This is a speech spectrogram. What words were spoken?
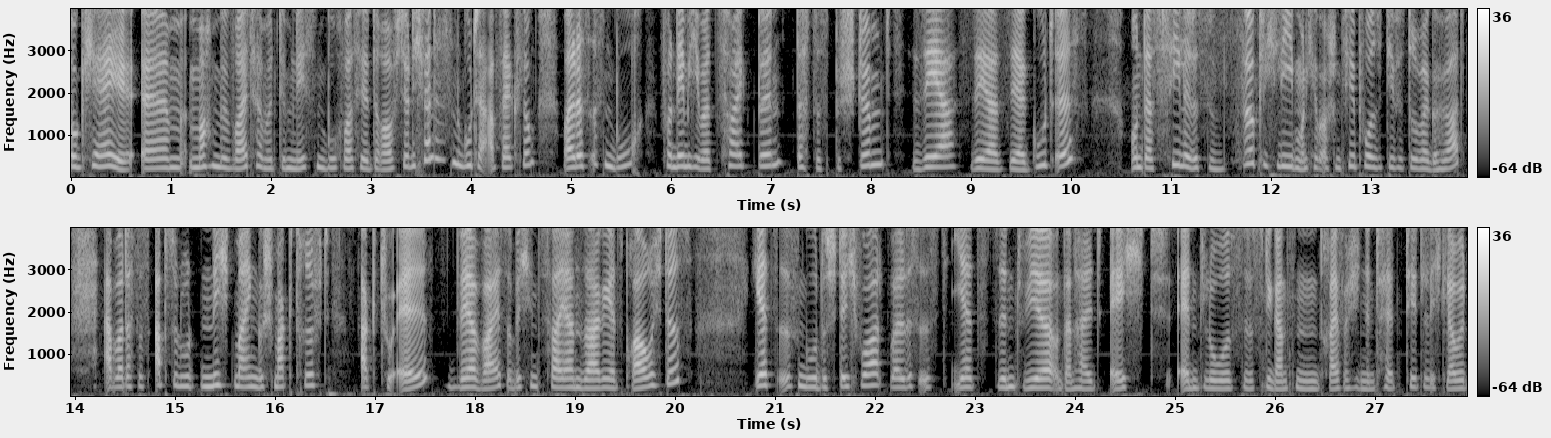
Okay, ähm, machen wir weiter mit dem nächsten Buch, was hier draufsteht. Und ich finde, das ist eine gute Abwechslung, weil das ist ein Buch, von dem ich überzeugt bin, dass das bestimmt sehr, sehr, sehr gut ist und dass viele das wirklich lieben. Und ich habe auch schon viel Positives darüber gehört, aber dass das absolut nicht meinen Geschmack trifft aktuell. Wer weiß, ob ich in zwei Jahren sage, jetzt brauche ich das. Jetzt ist ein gutes Stichwort, weil das ist, jetzt sind wir und dann halt echt endlos. Das sind die ganzen drei verschiedenen T Titel. Ich glaube,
